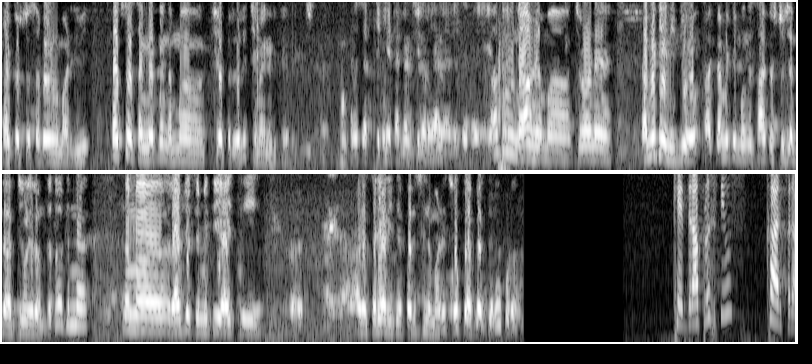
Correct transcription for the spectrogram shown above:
ಸಾಕಷ್ಟು ಸಭೆಗಳು ಮಾಡಿದ್ವಿ. ಪಕ್ಷ ಸಂಘಟನೆ ನಮ್ಮ ಕ್ಷೇತ್ರದಲ್ಲಿ ಚೆನ್ನಾಗಿ ನಡೀತಾ ಇದೆ. ಅದೇ ಸರ್ ಟಿಕೆಟ್ ಆಕಾಂಕ್ಷಿಗಳು ಯಾರ್ಯಾರಿದ್ದಾರೆ ಅದು ನಾವು ನಮ್ಮ ಚುನಾವಣೆ ಕಮಿಟಿ ಏನಿದೆಯೋ ಆ ಕಮಿಟಿ ಮುಂದೆ ಸಾಕಷ್ಟು ಜನರ ಅರ್ಜಿಗಳು ಇರುವಂಥದ್ದು. ಅದನ್ನ ನಮ್ಮ ರಾಜ್ಯ ಸಮಿತಿ ಆಯ್ಸಿ ಅದು ಸರಿಯಾದ ರೀತಿಯ ಪರಿಶೀಲನೆ ಮಾಡಿ ಸೂಕ್ತ ಅಭ್ಯರ್ಥಿಯನ್ನು ಕೊಡುವಂಥ ಖೇದ್ರಾ ಪ್ಲಸ್ ನ್ಯೂಸ್ ಕಾರವಾರ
